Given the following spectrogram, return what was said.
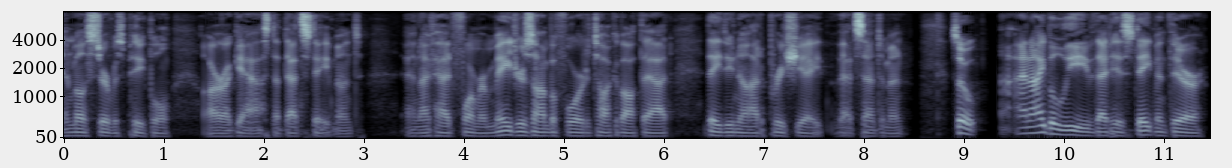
And most service people are aghast at that statement. And I've had former majors on before to talk about that. They do not appreciate that sentiment. So, and I believe that his statement there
